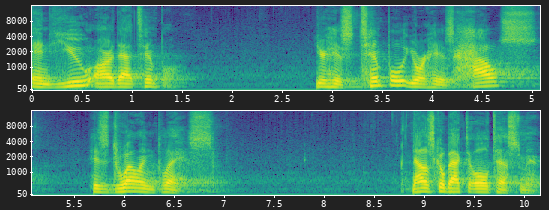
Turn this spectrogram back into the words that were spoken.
and you are that temple. You're his temple, you're his house, his dwelling place. Now let's go back to Old Testament.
